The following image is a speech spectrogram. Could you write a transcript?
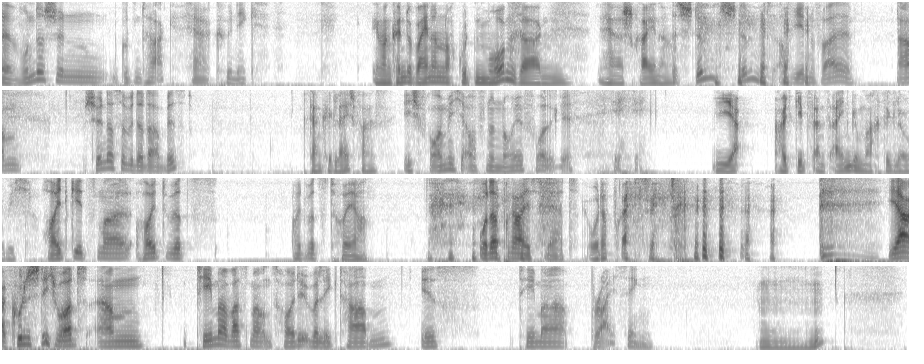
Äh, wunderschönen guten Tag, Herr König. Man könnte beinahe noch guten Morgen sagen, Herr Schreiner. Es stimmt, stimmt, auf jeden Fall. Ähm, schön, dass du wieder da bist. Danke gleichfalls. Ich freue mich auf eine neue Folge. ja, heute geht's ans Eingemachte, glaube ich. Heute geht's mal, heute wird's, heute wird's teuer. Oder preiswert. Oder preiswert. ja, cooles Stichwort. Ähm, Thema, was wir uns heute überlegt haben, ist Thema Pricing. Mhm.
